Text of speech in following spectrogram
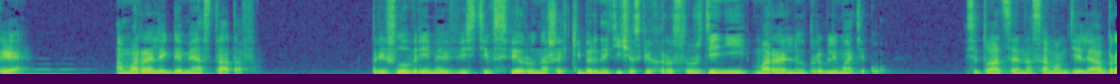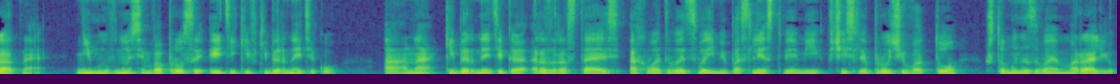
Г. О морали гомеостатов. Пришло время ввести в сферу наших кибернетических рассуждений моральную проблематику. Ситуация на самом деле обратная. Не мы вносим вопросы этики в кибернетику, а она, кибернетика, разрастаясь, охватывает своими последствиями в числе прочего то, что мы называем моралью,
